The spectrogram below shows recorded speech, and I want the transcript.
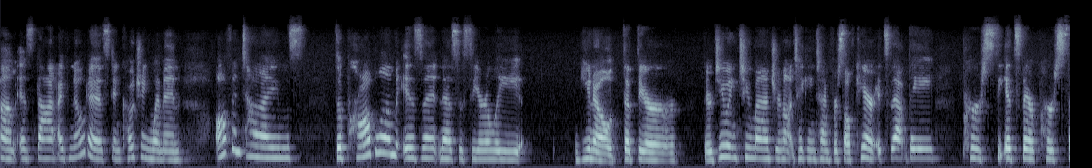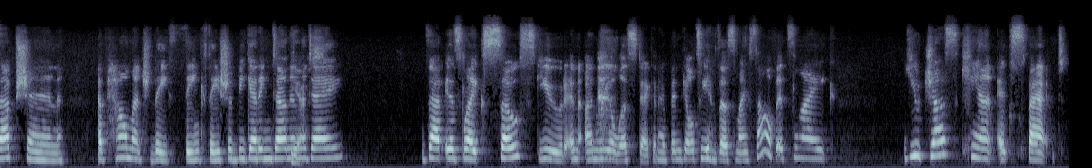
um, is that I've noticed in coaching women, oftentimes the problem isn't necessarily, you know, that they're they're doing too much or not taking time for self care. It's that they perce- it's their perception of how much they think they should be getting done in yes. the day that is like so skewed and unrealistic and I've been guilty of this myself it's like you just can't expect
